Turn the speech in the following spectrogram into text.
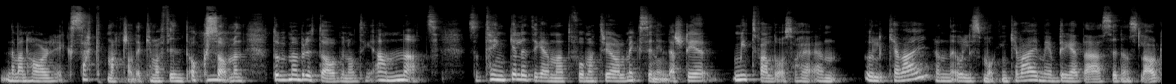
när man har exakt matchande kan vara fint också. Mm. Men då behöver man bryta av med någonting annat. Så tänka lite grann att få materialmixen in där. Så det, I mitt fall då så har jag en ullkavaj, en ullsmokingkavaj med breda sidenslag.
